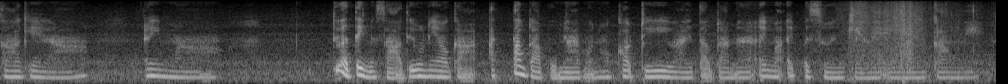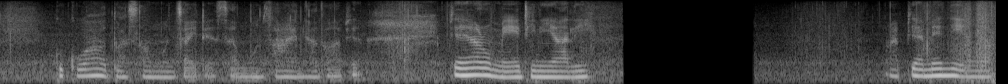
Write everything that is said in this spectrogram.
စားခဲ့တာအဲ့မှာသူကတိတ်မစားဘူးသူတို့နှစ်ယောက်ကအတောက်တာပုံများပေါ့နော်ကောက်တီးတွေပါတောက်တာများအဲ့မှာအဲ့ပစွန်ကင်လည်းအရင်ကောင်းတယ်ကိုကိုကတော့သူဆာမွန်ကြိုက်တယ်ဆာမွန်စားရများတော့အဖြစ်ပြန်ရတော့မယ်ဒီနေရာလေးအပြန်မင်းနေတော့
